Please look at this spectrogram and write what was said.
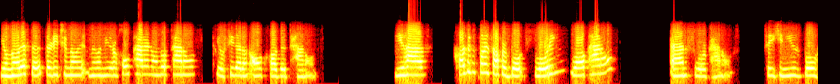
You'll notice the 32 millimeter hole pattern on those panels. You'll see that on all closet panels. You have closet components offer both floating wall panels and floor panels. So you can use both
